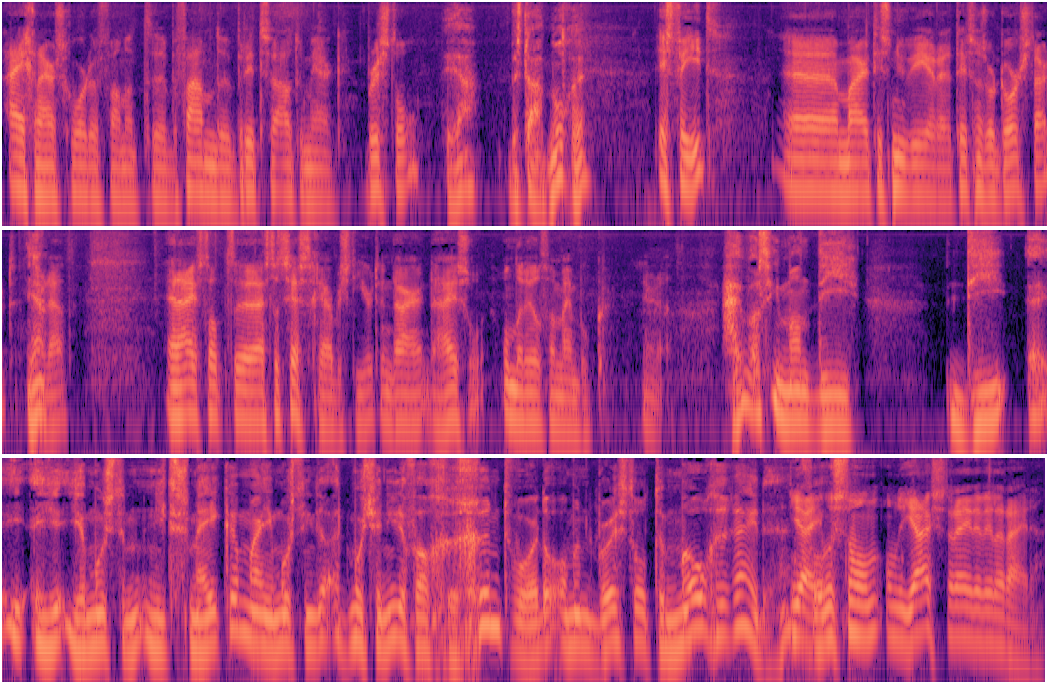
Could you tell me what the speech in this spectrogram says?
eigenaar is geworden van het uh, befaamde Britse automerk Bristol. Ja, bestaat nog hè? Is failliet, maar het is nu weer, het heeft een soort doorstart, ja. inderdaad. En hij heeft, dat, hij heeft dat 60 jaar bestierd en daar, hij is onderdeel van mijn boek, inderdaad. Hij was iemand die die, je, je, moest hem niet smeken, maar je moest, het moest je in ieder geval gegund worden... om een Bristol te mogen rijden. Hè? Ja, je moest hem om, om de juiste reden willen rijden.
